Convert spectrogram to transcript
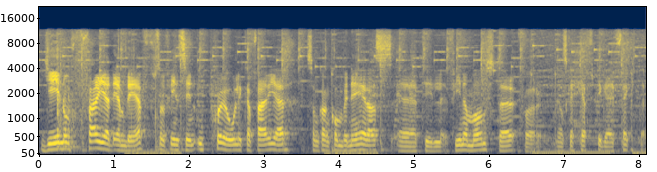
genomfärgad MDF som finns i en uppsjö olika färger som kan kombineras eh, till fina mönster för ganska häftiga effekter.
